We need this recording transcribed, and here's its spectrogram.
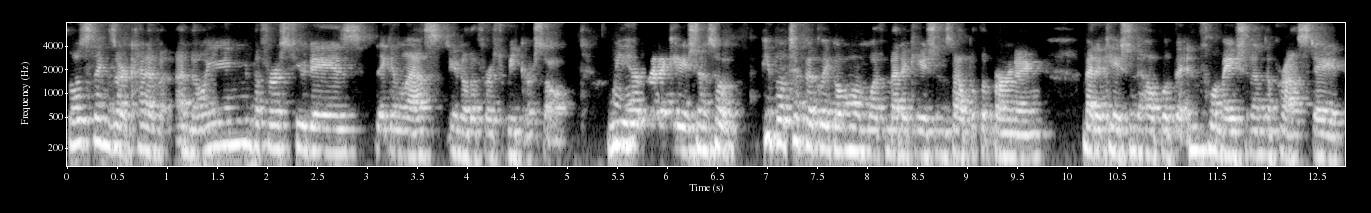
Those things are kind of annoying the first few days. They can last, you know, the first week or so. We have medication. So people typically go home with medications to help with the burning, medication to help with the inflammation in the prostate,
